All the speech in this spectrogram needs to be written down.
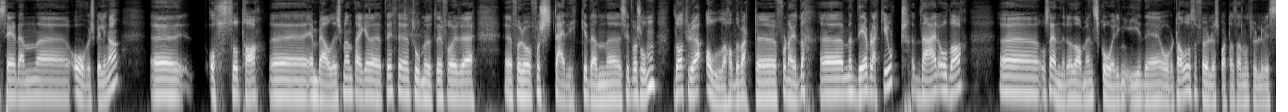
ser den uh, overspillinga, også ta uh, embellishment, er ikke det det heter? To minutter for, uh, for å forsterke den uh, situasjonen. Da tror jeg alle hadde vært eh, fornøyde, Eh, men det ble ikke gjort der og da. Eh, og så ender det da med en scoring i det overtallet, og så føler Sparta seg naturligvis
